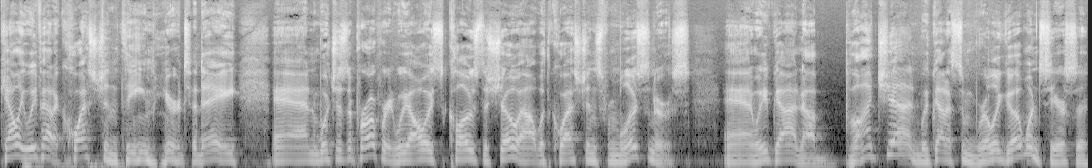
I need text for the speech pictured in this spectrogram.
Kelly, we've had a question theme here today, and which is appropriate. We always close the show out with questions from listeners, and we've got a bunch, and we've got some really good ones here. So,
